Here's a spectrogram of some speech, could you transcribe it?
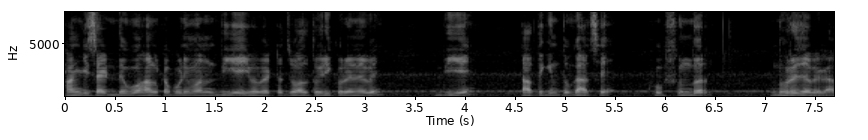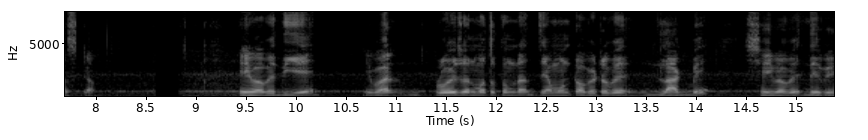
ফাঙ্গি সাইড দেবো হালকা পরিমাণ দিয়ে এইভাবে একটা জল তৈরি করে নেবে। দিয়ে তাতে কিন্তু গাছে খুব সুন্দর ধরে যাবে গাছটা। এইভাবে দিয়ে এবার প্রয়োজন মতো তোমরা যেমন টবে টবে লাগবে সেইভাবে দেবে।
